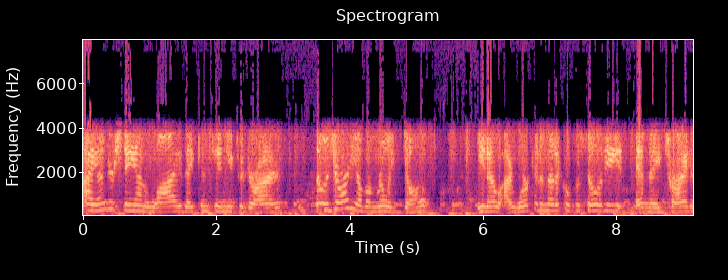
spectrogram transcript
I understand why they continue to drive. The majority of them really don't. You know, I work in a medical facility and they try to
